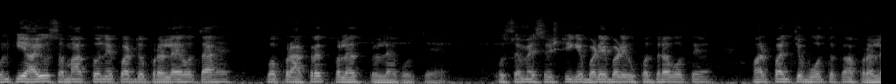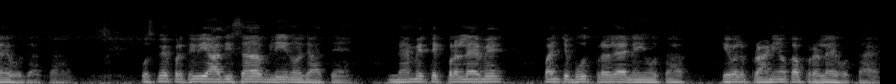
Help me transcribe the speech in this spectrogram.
उनकी आयु समाप्त होने पर जो प्रलय होता है वह प्राकृत प्रलय प्रलय बोलते हैं। उस समय सृष्टि के बड़े बड़े उपद्रव होते हैं और पंचभूत का प्रलय हो जाता है। उसमें पृथ्वी आदि सब लीन हो जाते हैं। नैमितिक प्रलय में पंचभूत प्रलय नहीं होता, केवल प्राणियों का प्रलय होता है।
